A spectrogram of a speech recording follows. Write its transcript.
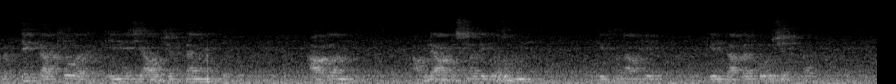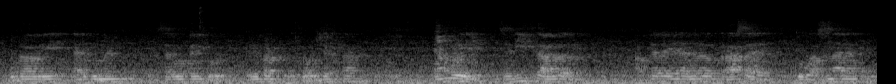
प्रत्येक तारखेवर येण्याची आवश्यकता नाही. आपण आपल्या ऑफिसमध्ये बसून तिथून आपली केस दाखल करू शकता. पुरावे ॲर्ग्युमेंट सर्व काही करू रेकॉर्ड करू शकता. त्यामुळे जरी इथं आलं आपल्याला येणारा जो त्रास आहे तो वाचणार आहे.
